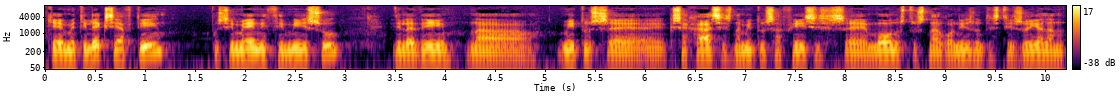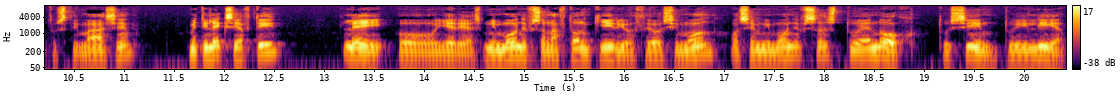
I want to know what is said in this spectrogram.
Και με τη λέξη αυτή που σημαίνει θυμίσου δηλαδή να μην τους ε, ξεχάσεις, να μην τους αφήσεις ε, μόνος τους να αγωνίζονται στη ζωή αλλά να τους θυμάσαι με τη λέξη αυτή λέει ο ιερέας μνημόνευσον αυτόν Κύριο Θεός ημών ως εμνημόνευσας του Ενόχ, του Συν, του Ηλία.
